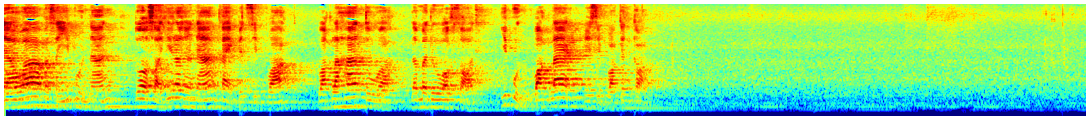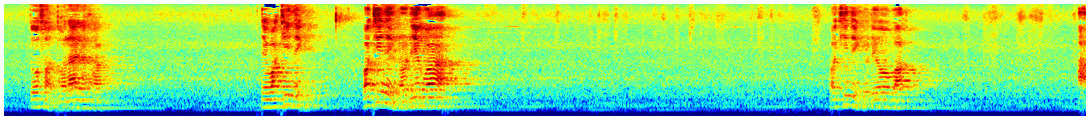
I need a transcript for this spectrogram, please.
แล้วว่าภาษาญี่ปุ่นนั้น ตัวอักษรที่เรานะแบ่งเป็น 10วรรควรรคละ 5 ตัว เรามาดูอักษรญี่ปุ่นวรรคแรกใน 10วรรคกันก่อน ตัวสอนตัวแรกนะครับ ในวรรคที่หนึ่งวรรคที่หนึ่งเราเรียกว่าวรรคที่หนึ่งเราเรียกว่าวรรคอะ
